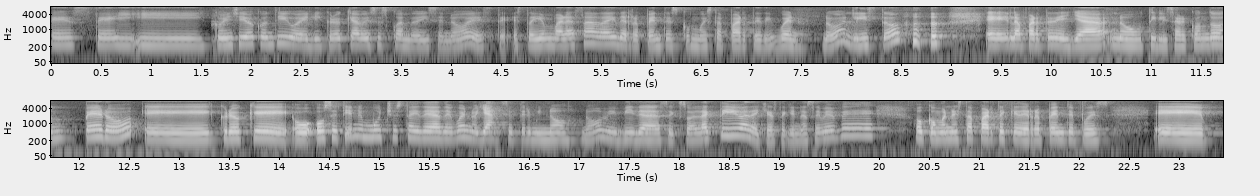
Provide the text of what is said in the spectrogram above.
este, y, coincido contigo, Eli, creo que a veces cuando dice, ¿no? Este, estoy embarazada y de repente es como esta parte de, bueno, ¿no? Listo, eh, la parte de ya no utilizar condón, pero eh, creo que, o, se tiene mucho esta idea de, bueno, ya se terminó, ¿no? Mi vida sexual activa, de que hasta que nace bebé, o como en esta parte que de repente, pues, eh,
